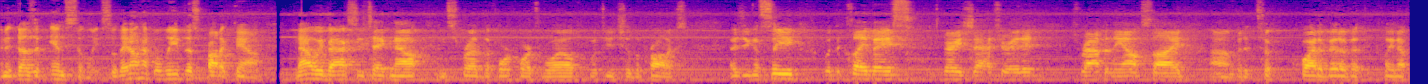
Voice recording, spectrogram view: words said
and it does it instantly. So they don't have to leave this product down. Now we've actually taken out and spread the four quarts of oil with each of the products. As you can see with the clay base, very saturated. It's wrapping the outside, um, but it took quite a bit of it to clean up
